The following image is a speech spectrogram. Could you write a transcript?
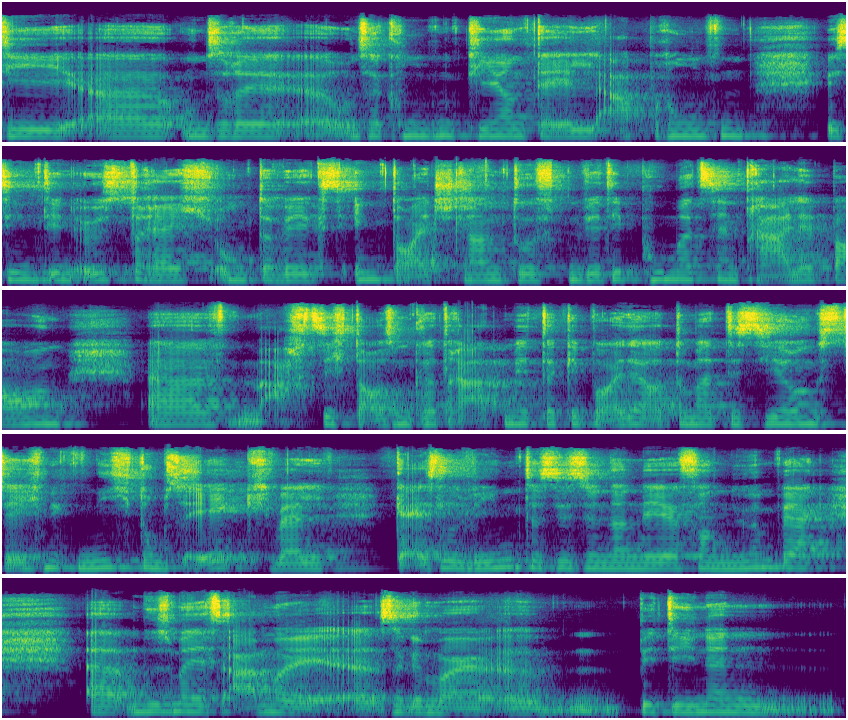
die äh, unsere, äh, unser Kundenklientel abrunden. Wir sind in Österreich unterwegs, in Deutschland durften wir die Puma-Zentrale bauen, äh, 80.000 Quadratmeter Gebäudeautomatisierungstechnik, nicht ums Eck, weil Geiselwind, das ist in der Nähe von Nürnberg, äh, muss man jetzt einmal, äh, sage ich mal, äh, bedienen,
